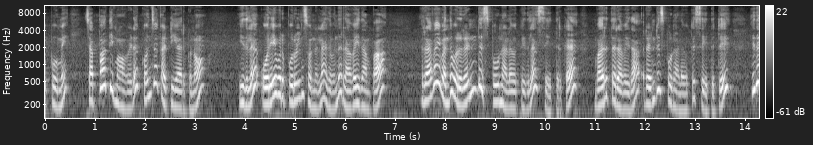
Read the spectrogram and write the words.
எப்போவுமே சப்பாத்தி மாவை விட கொஞ்சம் கட்டியாக இருக்கணும். இதில் ஒரே ஒரு பொருள்னு சொன்னல அது வந்து ரவை தான்ப்பா. ரவை வந்து ஒரு ரெண்டு ஸ்பூன் அளவுக்கு இதில் சேர்த்துருக்கேன். வறுத்த ரவை தான் ரெண்டு ஸ்பூன் அளவுக்கு சேர்த்துட்டு இதை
